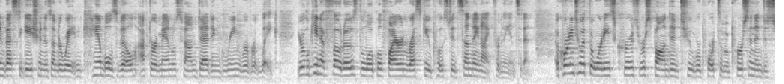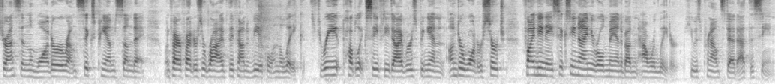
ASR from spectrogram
Investigation is underway in Campbellsville after a man was found dead in Green River Lake. You're looking at photos the local fire and rescue posted Sunday night from the incident. According to authorities, crews responded to reports of a person in distress in the water around 6 p.m. Sunday. When firefighters arrived, they found a vehicle in the lake. Three public safety divers began an underwater search, finding a 69-year-old man about an hour later. He was pronounced dead at the scene.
